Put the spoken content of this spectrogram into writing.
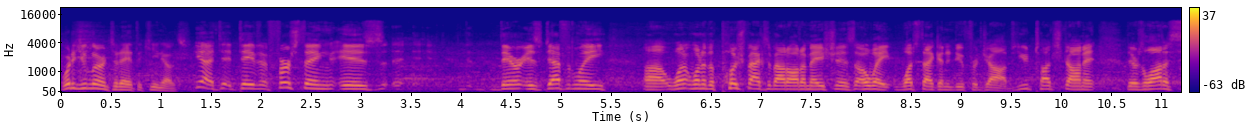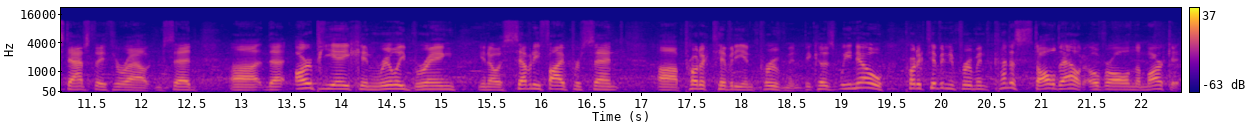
What did you learn today at the keynotes? Yeah, Dave, the first thing is there is definitely uh, one, one of the pushbacks about automation is, oh wait, what's that going to do for jobs? You touched on it, there's a lot of stats they threw out and said uh, that RPA can really bring you know, a 75% uh, productivity improvement because we know productivity improvement kind of stalled out overall in the market.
